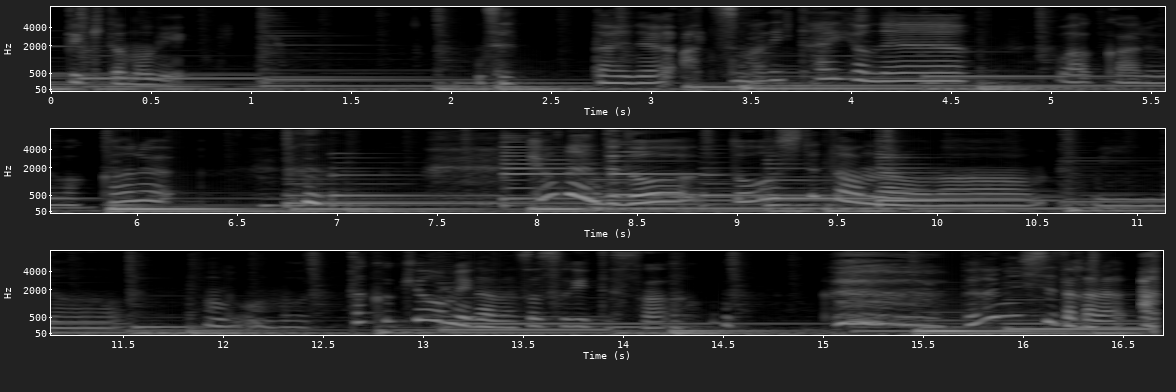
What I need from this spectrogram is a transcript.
ってきたのに絶対ね集まりたいよね。わかるわかる。去年ってどうどうしてたんだろうなみんな。全く興味がなさすぎてさ。何してたかな。あ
